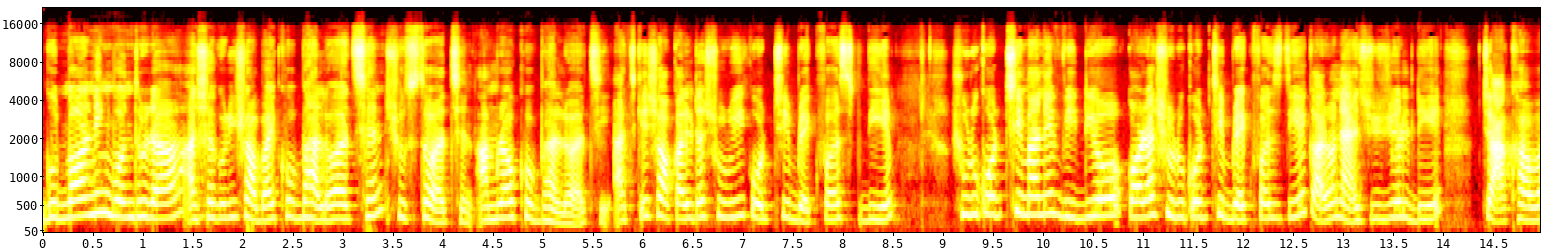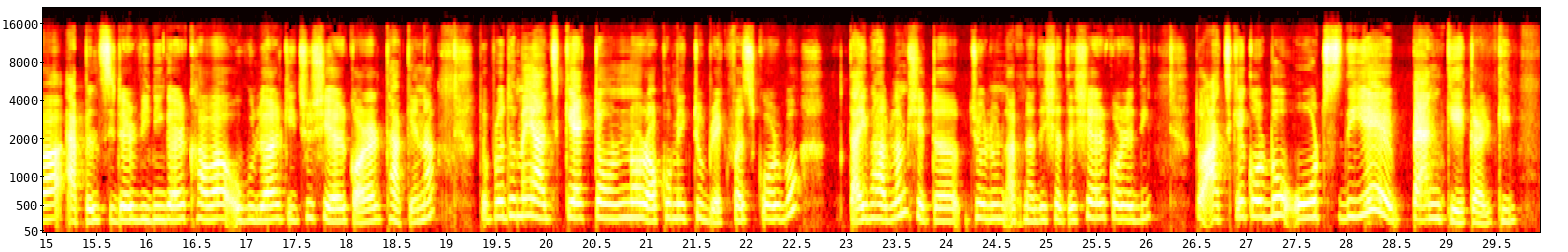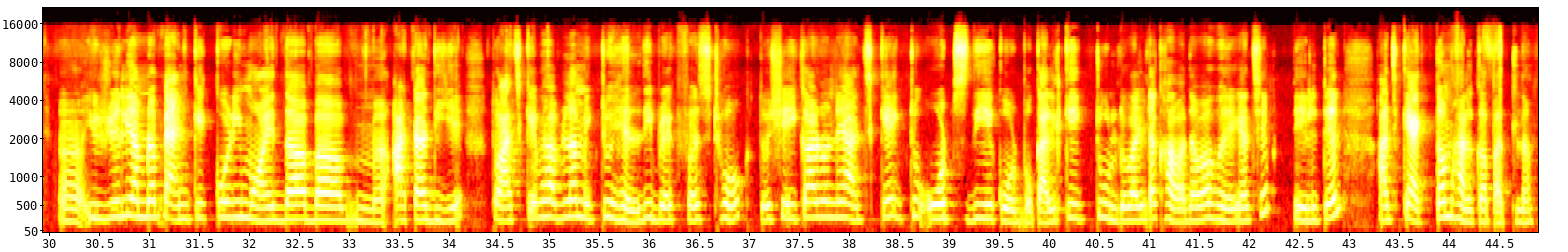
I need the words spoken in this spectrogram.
Good morning বন্ধুরা। আশা করি সবাই খুব ভালো আছেন, সুস্থ আছেন। আমরাও খুব ভালো আছি। আজকে সকালটা শুরুই করছি ব্রেকফাস্ট দিয়ে। শুরু করছি মানে ভিডিও করা শুরু করছি ব্রেকফাস্ট দিয়ে, কারণ অ্যাজ ইউজুয়াল ডে চা খাওয়া অ্যাপেল সিডার ভিনিগার খাওয়া, ওগুলো আর কিছু শেয়ার করার থাকে না। তো প্রথমেই আজকে একটা অন্য রকম একটু ব্রেকফাস্ট করব। তাই ভাবলাম সেটা চলুন আপনাদের সাথে শেয়ার করে দিই। তো আজকে করব ওটস দিয়ে প্যানকেক আর কি। ইউজুয়ালি আমরা প্যানকেক করি ময়দা বা আটা দিয়ে। তো আজকে ভাবলাম একটু হেলদি ব্রেকফাস্ট হোক। তো সেই কারণে আজকে একটু ওটস দিয়ে করব। কালকে একটু উল্টোপাল্টা খাওয়া দাওয়া হয়ে গেছে, তেল টেল। আজকে একদম হালকা পাতলা।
